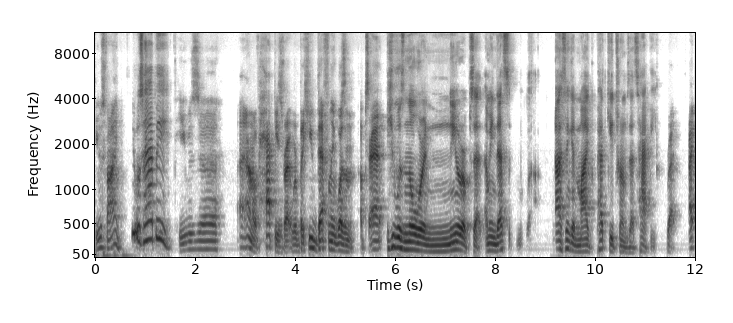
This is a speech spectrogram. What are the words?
He was fine. He was happy. He was. uh I don't know if happy is the right word, but he definitely wasn't upset. He was nowhere near upset. I mean, that's I think in Mike Petke terms, that's happy. Right. I-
